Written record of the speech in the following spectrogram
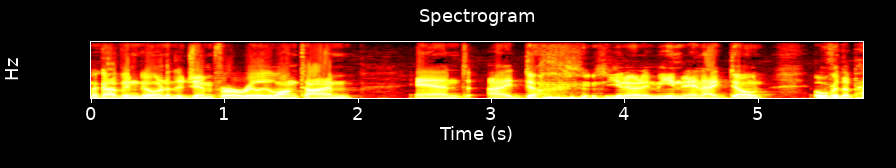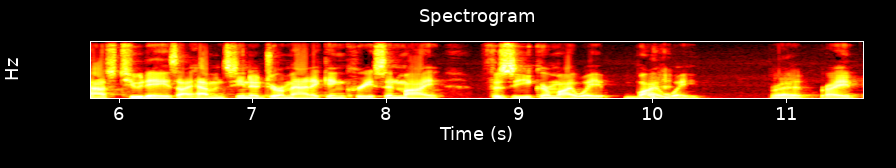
Like i've been going to the gym for a really long time and i don't you know what i mean? And i don't over the past two days i haven't seen a dramatic increase in my physique or my weight my right. weight. Right. Right?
